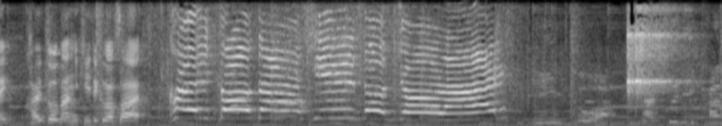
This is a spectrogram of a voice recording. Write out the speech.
い。回答欄に聞いてください。回答だ。ヒントちょうだい。ヒントは夏に関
